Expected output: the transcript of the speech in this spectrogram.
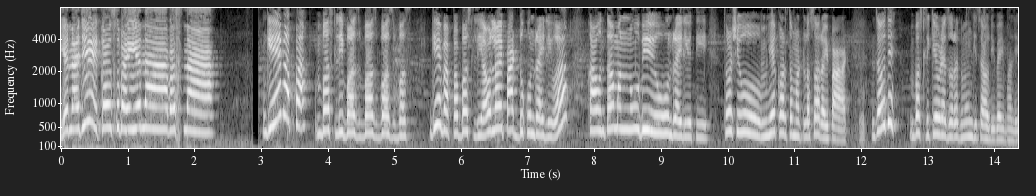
ये ना जी कौसुबाई ये ना बस ना. घे बाप्पा बसली बस बस बस बस. घे बाप्पा बसली. अहो लय पाठ दुखून राहिली व. काहून तर म्हणून उभी होऊन राहिली होती. थोडीशी उ- हे करतो म्हटलं सरई पाठ. जाऊ दे. बसली केवढ्या जोरात मुंगी चावली बाई मला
